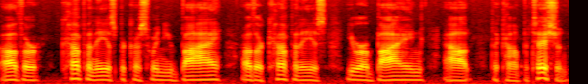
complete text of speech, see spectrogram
other companies because when you buy other companies, you are buying out the competition.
